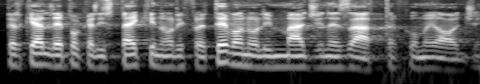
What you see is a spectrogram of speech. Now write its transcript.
perché all'epoca gli specchi non riflettevano l'immagine esatta come oggi.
